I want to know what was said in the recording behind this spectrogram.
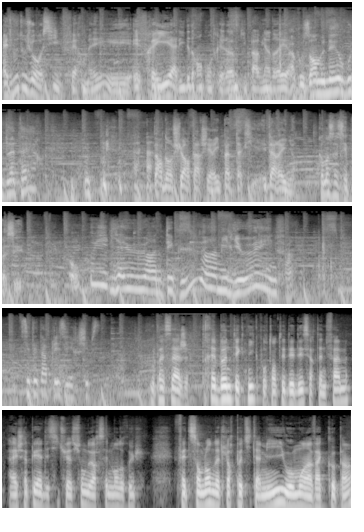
Êtes-vous toujours aussi fermé et effrayé à l'idée de rencontrer l'homme qui parviendrait À à... vous emmener au bout de la terre? Pardon, je suis en retard, chérie, pas de taxi. Et ta réunion? Comment ça s'est passé? Oh, oui, il y a eu un début, un milieu et une fin. C'était un plaisir, Chips. Au passage, très bonne technique pour tenter d'aider certaines femmes à échapper à des situations de harcèlement de rue. Faites semblant d'être leur petite amie ou au moins un vague copain,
